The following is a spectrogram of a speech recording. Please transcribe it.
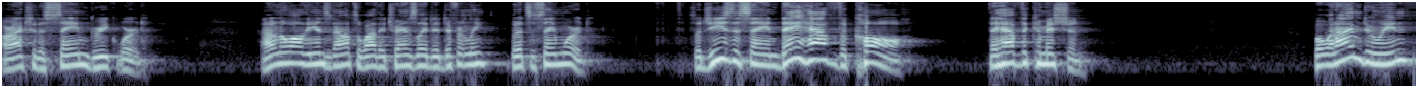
are actually the same Greek word. I don't know all the ins and outs of why they translated it differently, but it's the same word. So Jesus is saying they have the call, they have the commission. But what I'm doing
